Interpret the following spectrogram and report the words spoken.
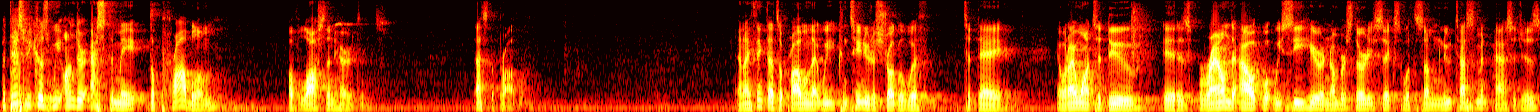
but that's because we underestimate the problem of lost inheritance. That's the problem. And I think that's a problem that we continue to struggle with today. And what I want to do is round out what we see here in Numbers 36 with some New Testament passages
